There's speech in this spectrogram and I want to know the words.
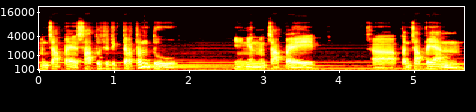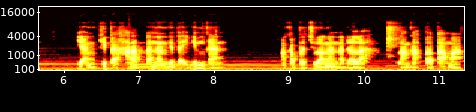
mencapai satu titik tertentu, ingin mencapai uh, pencapaian yang kita harapkan dan kita inginkan, maka perjuangan adalah langkah pertama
